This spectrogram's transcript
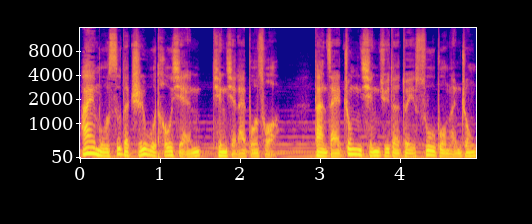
埃姆斯的职务头衔听起来不错，但在中情局的对苏部门中。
